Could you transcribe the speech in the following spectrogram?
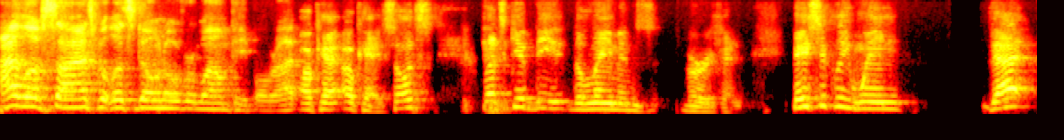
I love science, but let's don't overwhelm people, right? Okay, okay. So let's let's give the the layman's version. Basically, when that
